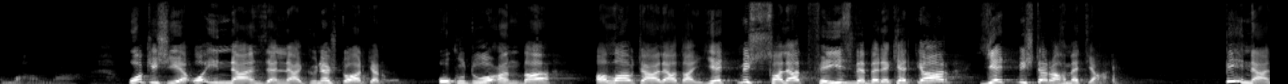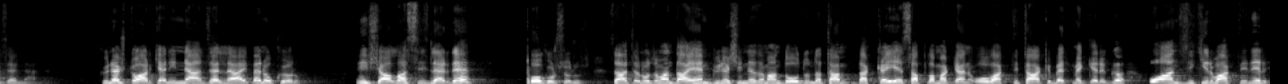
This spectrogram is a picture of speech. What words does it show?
Allah Allah. O kişiye o inna enzelna güneş doğarken okuduğu anda Allahu Teala'dan 70 salat, feyiz ve bereket yağar, 70 de rahmet yağar. Bir inna enzelna. Güneş doğarken inna enzelna'yı ben okuyorum. İnşallah sizler de okursunuz. Zaten o zaman daha iyi. Hem güneşin ne zaman doğduğunu da tam dakikayı hesaplamak yani o vakti takip etmek gerekiyor. O an zikir vaktidir.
